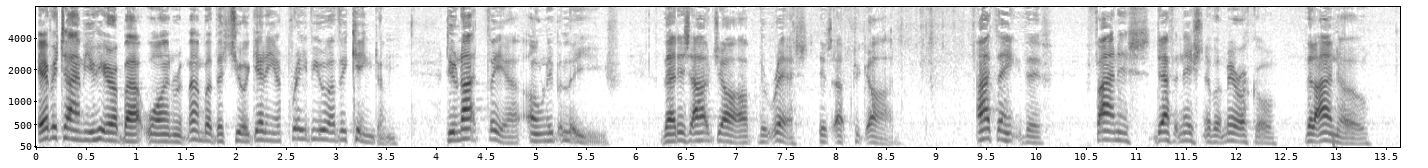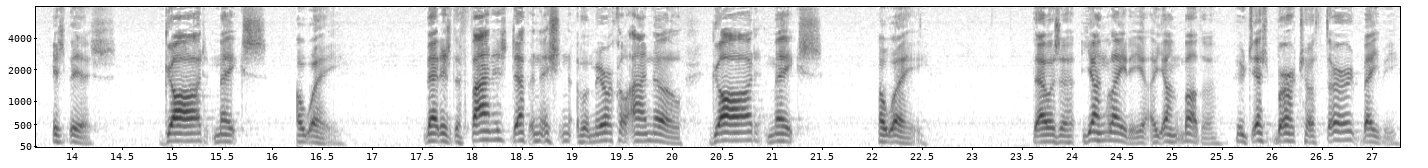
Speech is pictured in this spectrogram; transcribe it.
Every time you hear about one, remember that you are getting a preview of the kingdom. Do not fear, only believe. That is our job. The rest is up to God. I think the finest definition of a miracle that I know is this God makes a way. That is the finest definition of a miracle I know. God makes a way. There was a young lady, a young mother, who just birthed her third baby.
